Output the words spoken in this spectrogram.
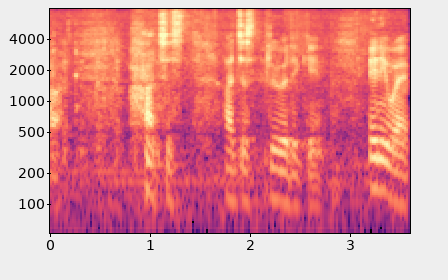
God. I just, I just blew it again. Anyway,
